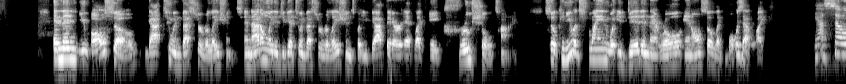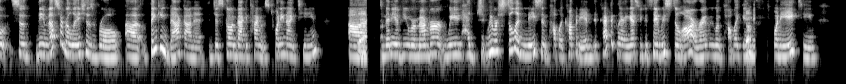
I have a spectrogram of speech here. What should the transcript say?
And then you also got to investor relations. And not only did you get to investor relations, but you got there at like a crucial time. So can you explain what you did in that role and also like what was that like? Yeah, so so the investor relations role, uh, thinking back on it, just going back in time, it was 2019. Uh, yeah many of you remember, we had we were still a nascent public company, and technically, I guess you could say we still are, right? We went public in yeah. 2018.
